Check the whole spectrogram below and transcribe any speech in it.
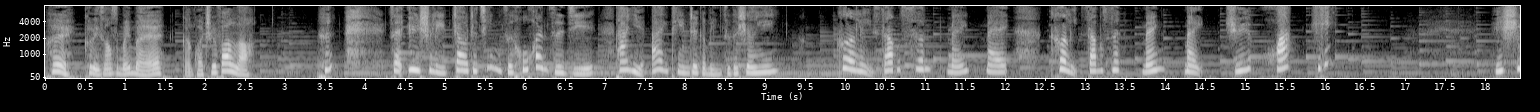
嘿，克里桑斯美美，赶快吃饭了！哼，在浴室里照着镜子呼唤自己，他也爱听这个名字的声音。克里桑斯美美，克里桑斯美美，菊花，嘿嘿。于是，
